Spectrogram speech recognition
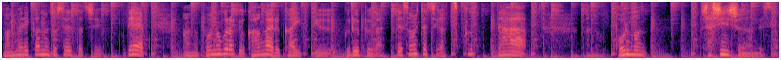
アメリカの女性たちであのポルノグラフィーを考える会っていうグループがあってその人たちが作ったあのポルノ写真集なんですよ。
